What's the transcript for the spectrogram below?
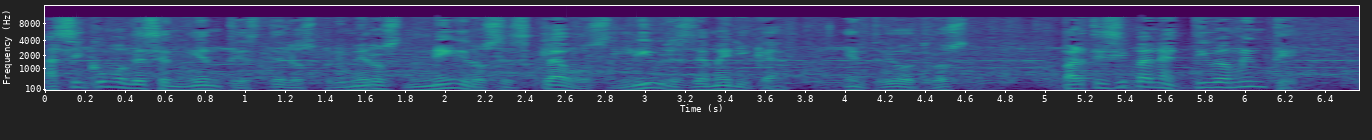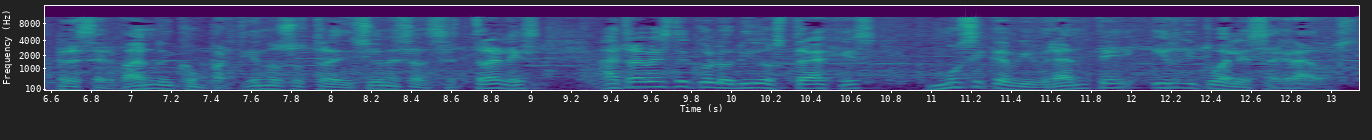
así como descendientes de los primeros negros esclavos libres de América, entre otros, participan activamente, preservando y compartiendo sus tradiciones ancestrales a través de coloridos trajes, música vibrante y rituales sagrados.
